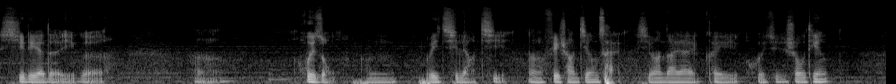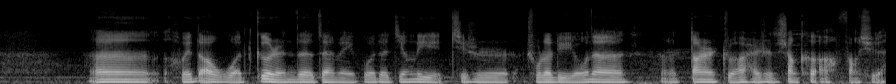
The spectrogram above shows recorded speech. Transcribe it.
系列的一个嗯汇总，嗯为期两期，嗯非常精彩，希望大家也可以回去收听。嗯，回到我个人的在美国的经历，其实除了旅游呢，呃当然主要还是上课啊，放学，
